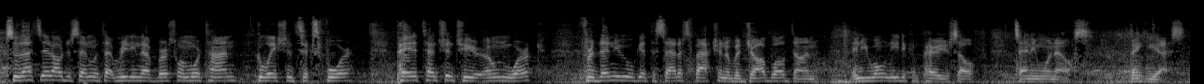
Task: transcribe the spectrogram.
so that's it. I'll just end with that reading that verse one more time. Galatians 6 4. Pay attention to your own work, for then you will get the satisfaction of a job well done, and you won't need to compare yourself to anyone else. Thank you, guys.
